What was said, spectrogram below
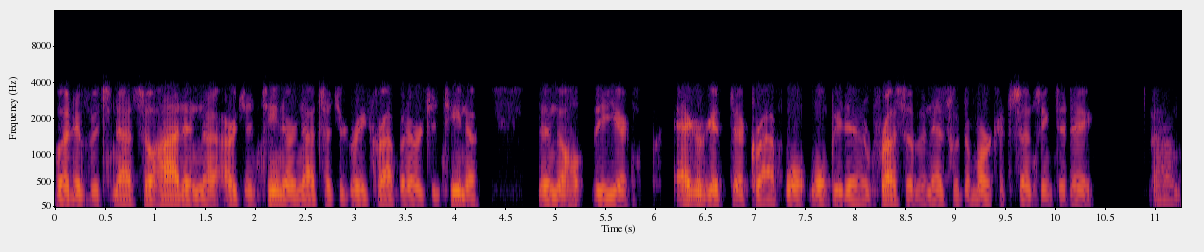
but if it's not so hot in uh, Argentina or not such a great crop in Argentina, then the the aggregate crop won't won't be that impressive, and that's what the market's sensing today. Um,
